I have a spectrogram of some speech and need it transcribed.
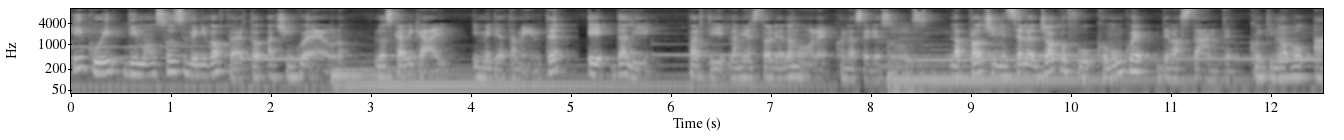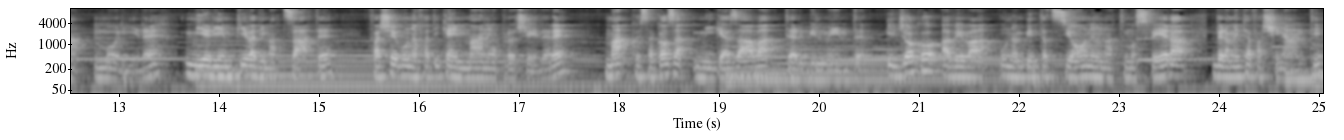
in cui Demon Souls veniva offerto a 5 euro. Lo scaricai immediatamente e da lì partì la mia storia d'amore con la serie Souls. L'approccio iniziale al gioco fu comunque devastante, continuavo a morire, mi riempiva di mazzate, facevo una fatica immane a procedere, ma questa cosa mi gasava terribilmente. Il gioco aveva un'ambientazione, un'atmosfera veramente affascinanti,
